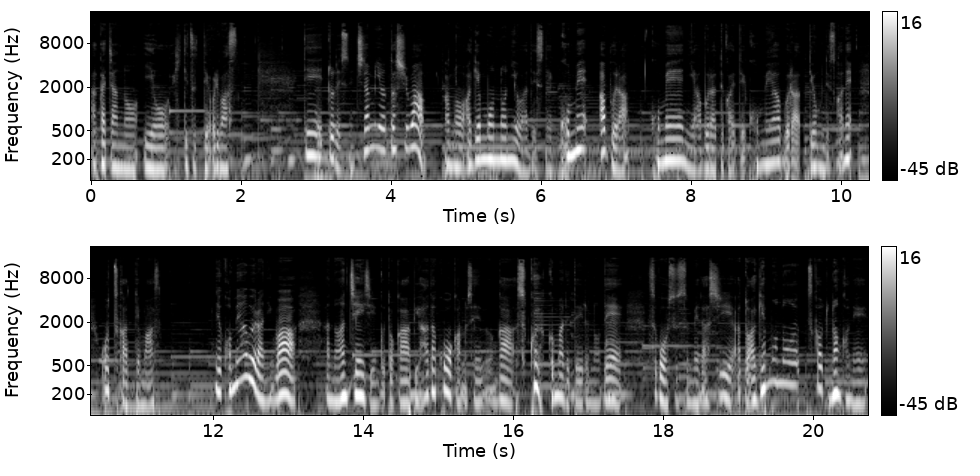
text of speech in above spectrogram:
赤ちゃんの胃を引きずっております。でえっとですねちなみに私はあの揚げ物にはですね米油米に油って書いて米油って読むんですかねを使ってます。で米油にはあのアンチエイジングとか美肌効果の成分がすっごい含まれているのですごいおすすめだしあと揚げ物を使うとなんかね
